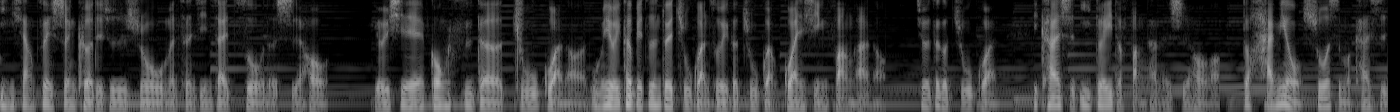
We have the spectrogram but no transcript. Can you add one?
印象最深刻的就是说，我们曾经在做的时候。有一些公司的主管哦，我们有一特别针对主管做一个主管关心方案哦。就这个主管一开始一对一的访谈的时候哦，都还没有说什么，开始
